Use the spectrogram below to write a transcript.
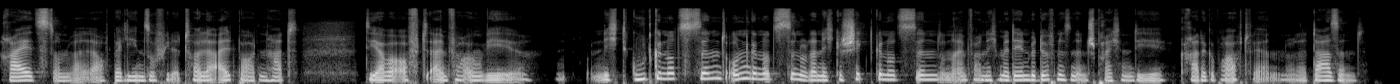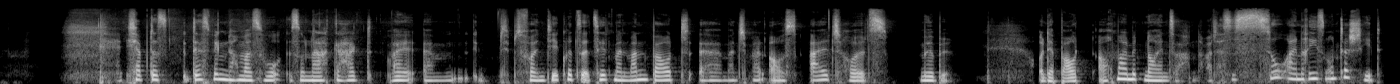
reizt und weil auch Berlin so viele tolle Altbauten hat die aber oft einfach irgendwie nicht gut genutzt sind, ungenutzt sind oder nicht geschickt genutzt sind und einfach nicht mehr den Bedürfnissen entsprechen, die gerade gebraucht werden oder da sind. Ich habe das deswegen nochmal so, so nachgehakt, weil ähm, ich habe es vorhin dir kurz erzählt, mein Mann baut äh, manchmal aus Altholz Möbel. Und er baut auch mal mit neuen Sachen. Aber das ist so ein Riesenunterschied.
